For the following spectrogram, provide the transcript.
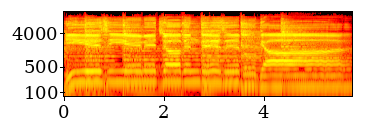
He is the image of invisible God.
